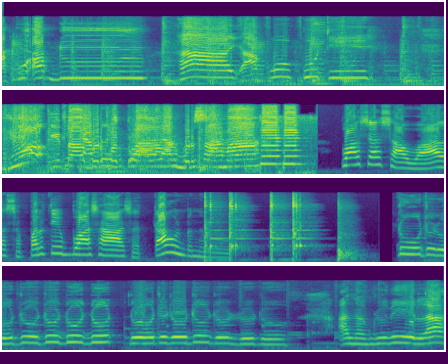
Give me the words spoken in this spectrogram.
aku Abdul Hai, aku Budi Yuk kita, kita berpetualang bersama Puasa sawal seperti puasa setahun penuh Alhamdulillah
